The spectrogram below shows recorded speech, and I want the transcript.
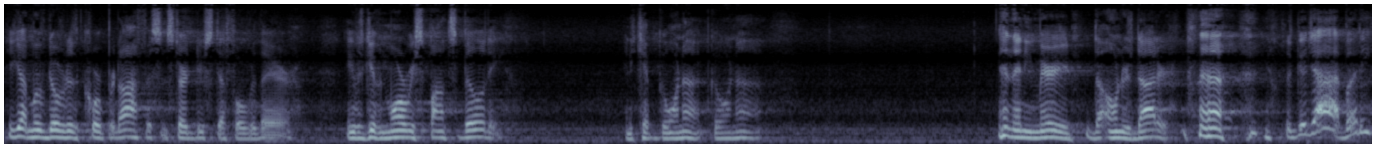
he got moved over to the corporate office and started to do stuff over there. He was given more responsibility. And he kept going up, going up. And then he married the owner's daughter. said, Good job, buddy.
